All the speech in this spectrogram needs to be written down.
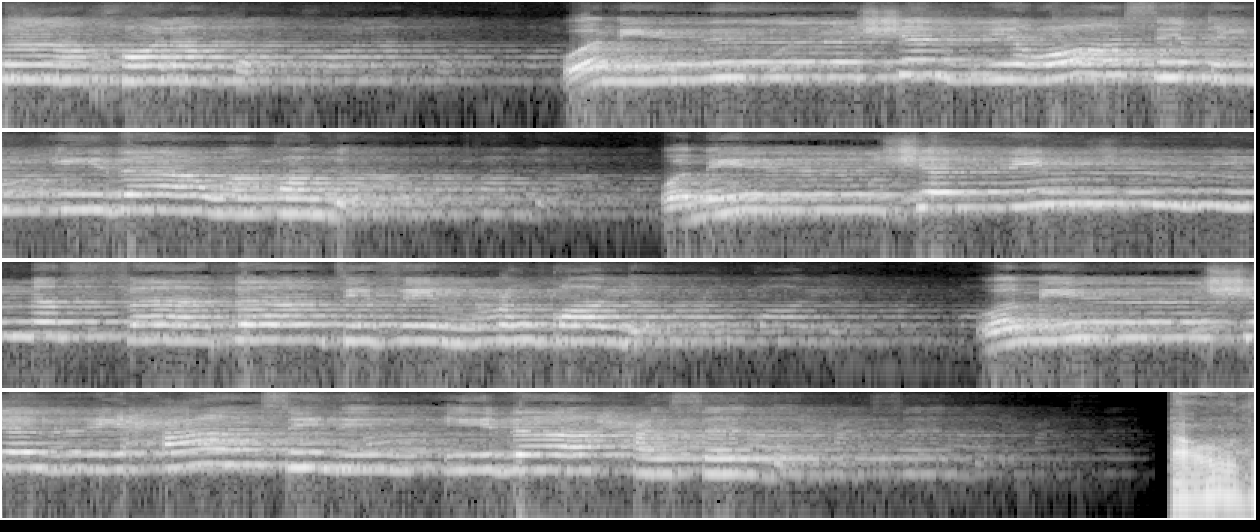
ما خلق ومن شر غاسق إذا وقب. ومن شر النفاثات في العقد. ومن شر حاسد إذا حسد. أعوذ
